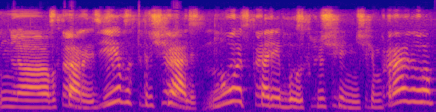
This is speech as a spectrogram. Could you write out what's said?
а, старые девы встречались, но это скорее было исключением, чем правило.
